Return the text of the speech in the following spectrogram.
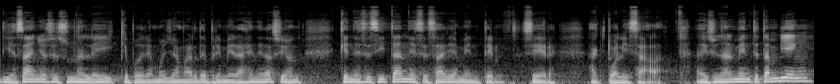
10 años, es una ley que podríamos llamar de primera generación, que necesita necesariamente ser actualizada. Adicionalmente, también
